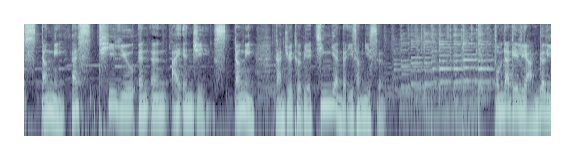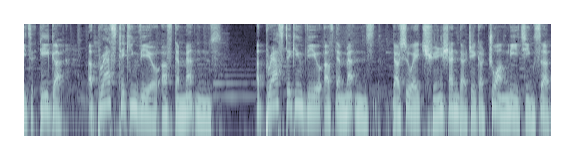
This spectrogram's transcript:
stunning，s t u n n i n g，stunning，感觉特别惊艳的一层意思。我们再给两个例子，第一个，a breathtaking view of the mountains，a breathtaking view of the mountains。表示为群山的这个壮丽景色。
